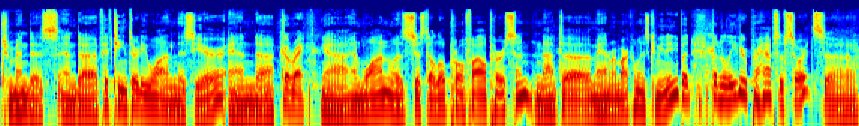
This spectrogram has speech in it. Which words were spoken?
Tremendous. And uh, 1531 this year. And uh, Correct. Yeah. And Juan was just a low profile person, not uh, a man remarkable in his community, but, but a leader perhaps of sorts. Uh.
